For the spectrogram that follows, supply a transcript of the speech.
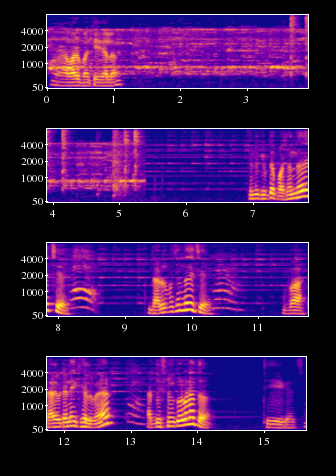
আবার বেঁকে গেল। কিন্তু গিফটটা পছন্দ হয়েছে? হ্যাঁ দারুণ পছন্দ হয়েছে? হ্যাঁ। বাহ তাহলে ওটা নিয়ে খেলবে হ্যাঁ হ্যাঁ? আর দুষ্টুমি করবে না তো? ঠিক আছে।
